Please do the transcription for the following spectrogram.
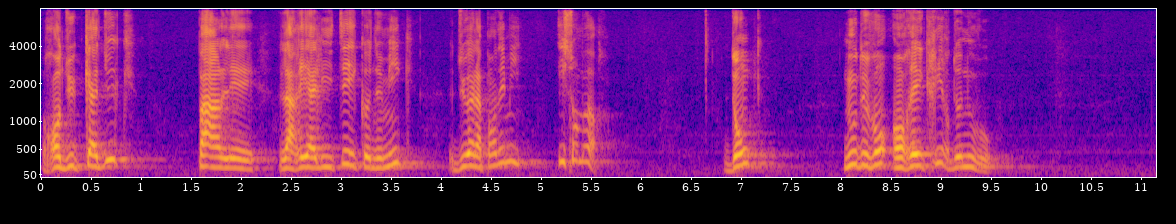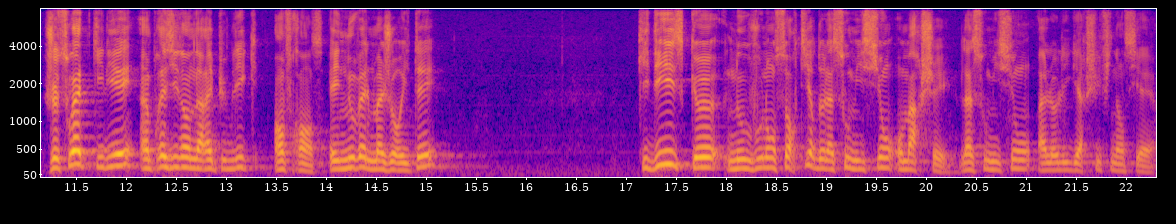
rendus caducs par la réalité économique due à la pandémie. Ils sont morts. Donc, nous devons en réécrire de nouveau. Je souhaite qu'il y ait un président de la République en France et une nouvelle majorité qui disent que nous voulons sortir de la soumission au marché, la soumission à l'oligarchie financière,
